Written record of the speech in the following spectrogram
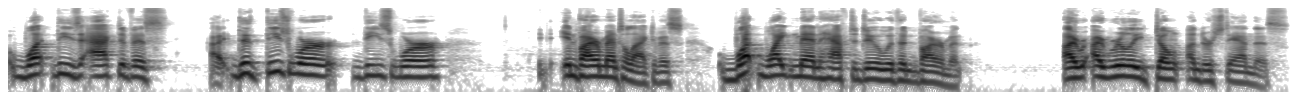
what these activists uh, th- these were these were environmental activists what white men have to do with environment. I, I really don't understand this.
